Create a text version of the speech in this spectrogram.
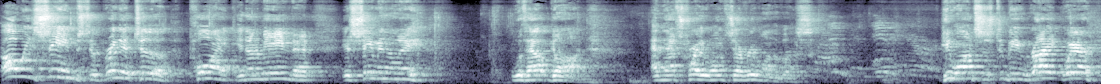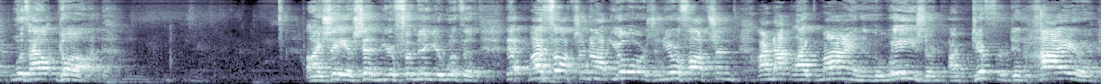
Always seems to bring it to the point, you know what I mean, that is seemingly without God. And that's where He wants every one of us. He wants us to be right where without God. Isaiah said, and you're familiar with it, that my thoughts are not yours, and your thoughts are, are not like mine, and the ways are, are different and higher.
